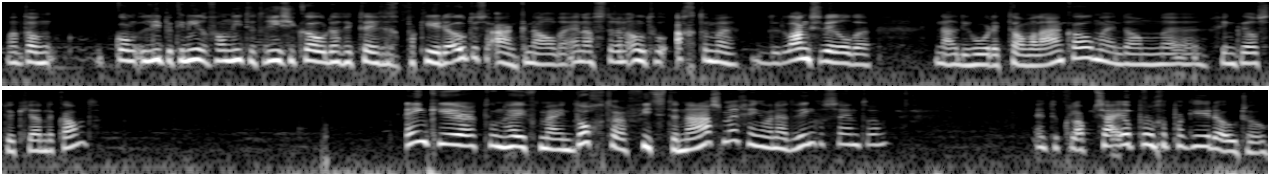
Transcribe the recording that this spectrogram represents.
Want dan kon, liep ik in ieder geval niet het risico dat ik tegen geparkeerde auto's aanknalde. En als er een auto achter me langs wilde, nou die hoorde ik dan wel aankomen. En dan eh, ging ik wel een stukje aan de kant. Eén keer toen heeft mijn dochter fietste naast me, gingen we naar het winkelcentrum. En toen klapt zij op een geparkeerde auto,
